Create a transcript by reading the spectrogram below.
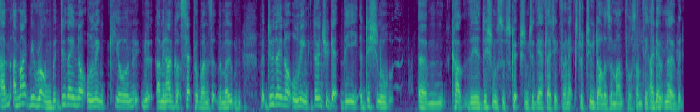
Um, I might be wrong, but do they not link your? I mean, I've got separate ones at the moment, but do they not link? Don't you get the additional um, the additional subscription to the Athletic for an extra two dollars a month or something. I don't know, but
